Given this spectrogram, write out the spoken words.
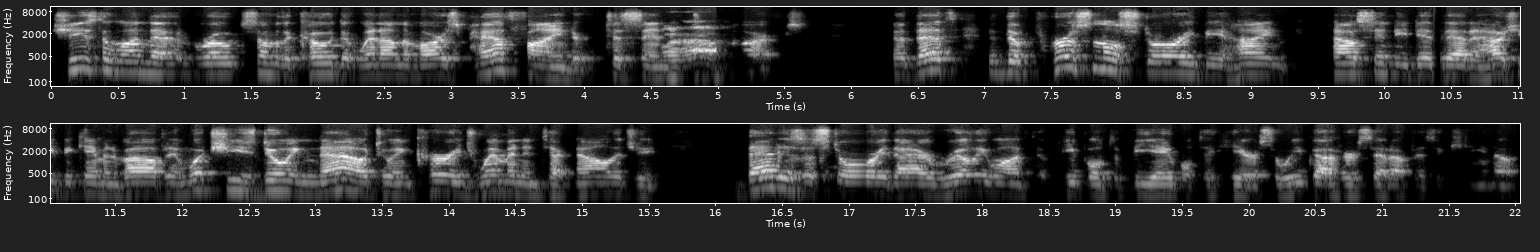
She's the one that wrote some of the code that went on the Mars Pathfinder to send it to Mars. Now that's the personal story behind how Cindy did that and how she became involved and what she's doing now to encourage women in technology. That is a story that I really want people to be able to hear. So we've got her set up as a keynote.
